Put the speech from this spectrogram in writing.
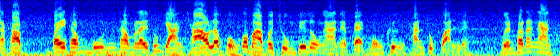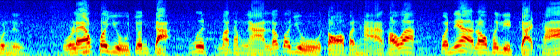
นะครับ ไปทำบุญทำอะไรทุกอย่างเช้า แล้วผมก็มาประชุมที่โรงงานเนี่ยแปดโมงครึ่งทันทุกวันเลย เหมือนพนักงานคนหนึ่ง แล้วก็อยู่จนกะมืดมาทำงาน แล้วก็อยู่ต่อปัญหาเขาว่า วันนี้เราผลิตกะเช้า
